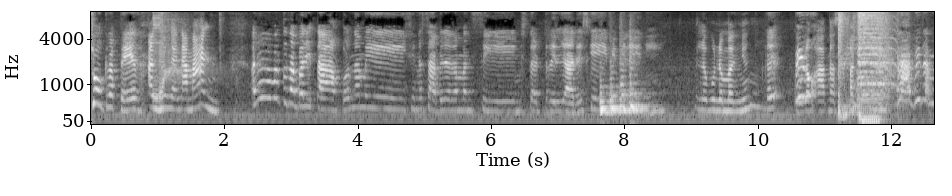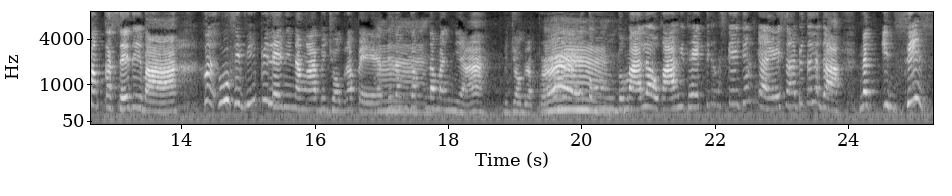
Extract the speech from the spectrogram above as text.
videographer. Ano na naman? Ano naman to nabalitaan ko na may sinasabi na naman si Mr. Trillanes kay VP Lenny? Alam mo naman yun. Kaya, Pero atas pansin. grabe naman kasi, di ba? Kung Si VP Lenny na nga, videographer, Mm. tinanggap naman niya, videographer. Mm. Itong dumalaw, kahit hectic ang schedule niya, eh, sabi talaga, nag-insist.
